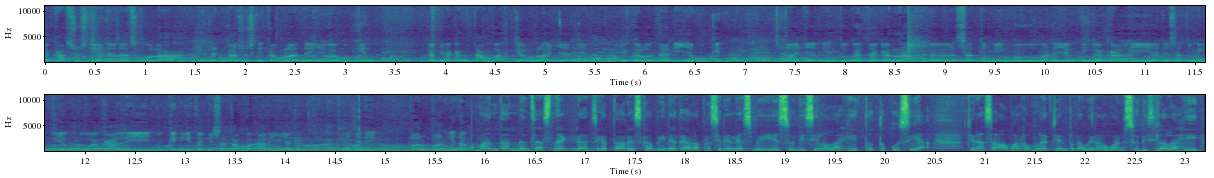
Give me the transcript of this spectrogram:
ada kasus di anak-anak sekolah dan kasus kita melandai juga mungkin kami akan tambah jam belajarnya. Ya kalau tadinya mungkin belajar itu katakanlah uh, satu minggu ada yang tiga kali, ada satu minggu yang dua kali, mungkin kita bisa tambah harinya. Ya, jadi pelan-pelan kita. Mantan Mensesnek dan Sekretaris Kabinet era Presiden SBY Sudi Silalahi tutup usia. Jenazah almarhum Letjen Punawirawan Sudi Silalahi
